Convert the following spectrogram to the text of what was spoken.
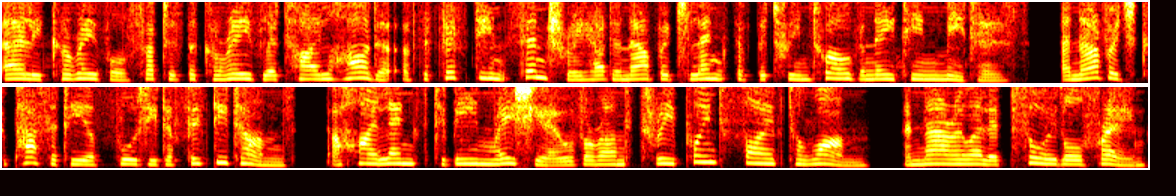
Early caravels such as the Caravela tilhada of the 15th century had an average length of between 12 and 18 meters an average capacity of 40 to 50 tons, a high length-to-beam ratio of around 3.5 to 1, a narrow ellipsoidal frame,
